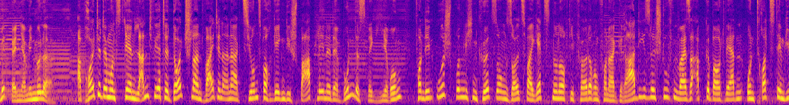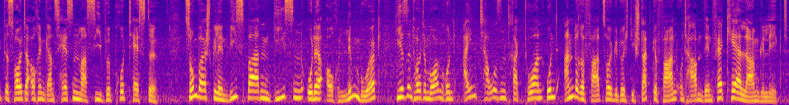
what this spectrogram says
mit Benjamin Müller. Ab heute demonstrieren Landwirte deutschlandweit in einer Aktionswoche gegen die Sparpläne der Bundesregierung. Von den ursprünglichen Kürzungen soll zwar jetzt nur noch die Förderung von Agrardiesel stufenweise abgebaut werden und trotzdem gibt es heute auch in ganz Hessen massive Proteste. Zum Beispiel in Wiesbaden, Gießen oder auch Limburg. Hier sind heute Morgen rund 1000 Traktoren und andere Fahrzeuge durch die Stadt gefahren und haben den Verkehr lahmgelegt.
